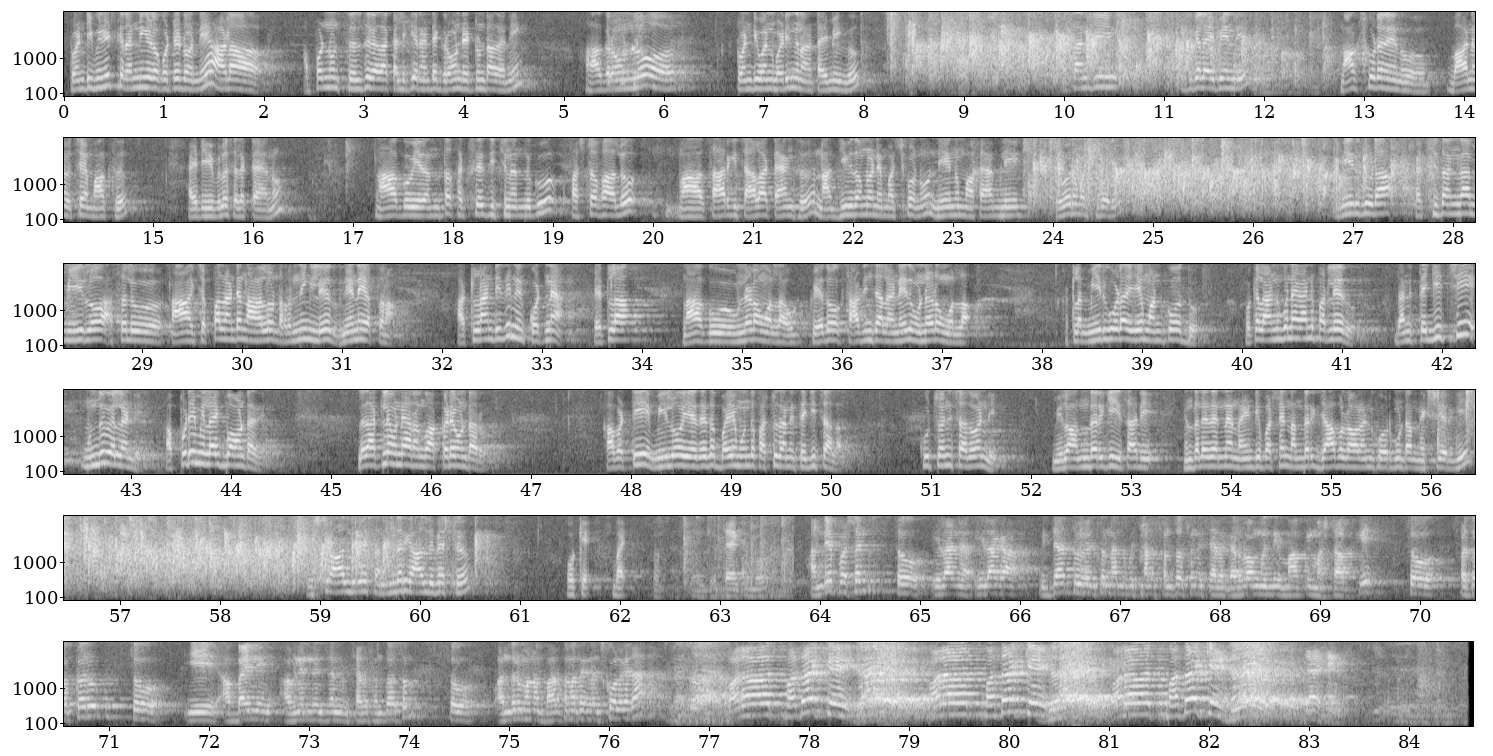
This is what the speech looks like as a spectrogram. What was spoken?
ట్వంటీ మినిట్స్కి రన్నింగ్ ఇక్కడ కొట్టేటోడిని. ఆడ అప్పటి నుంచి తెలుసు కదా కలికి అంటే గ్రౌండ్ ఎట్టుంటుందని. ఆ గ్రౌండ్లో ట్వంటీ వన్ పడింది నా టైమింగ్ మొత్తానికి ఫిజికల్ అయిపోయింది. మార్క్స్ కూడా నేను బాగానే వచ్చాయి మార్క్స్. ఐటీవీలో సెలెక్ట్ అయ్యాను. నాకు ఇదంతా సక్సెస్ ఇచ్చినందుకు ఫస్ట్ ఆఫ్ ఆల్ మా సార్కి చాలా థ్యాంక్స్ నా జీవితంలో నేను మర్చిపోను. నేను మా ఫ్యామిలీ ఎవరు మర్చిపోరు. మీరు కూడా ఖచ్చితంగా మీలో అసలు నాకు చెప్పాలంటే నాలో రన్నింగ్ లేదు. నేనే చెప్తున్నా. అట్లాంటిది నేను కొట్టినా. ఎట్లా? నాకు ఉండడం వల్ల ఏదో ఒక సాధించాలనేది ఉండడం వల్ల. అట్లా మీరు కూడా ఏం అనుకోవద్దు. ఒకవేళ అనుకున్నా కానీ పర్లేదు. దాన్ని తెగించి ముందుకు వెళ్ళండి. అప్పుడే మీ లైఫ్ బాగుంటుంది. లేదా అట్లే ఉన్నారనుకో అక్కడే ఉంటారు. కాబట్టి మీలో ఏదైతే భయం ఉందో ఫస్ట్ దాన్ని తెగించాలా కూర్చొని చదవండి. మీలో అందరికీ ఈసారి ఇంత లేదన్నా నైంటీ పర్సెంట్ అందరికీ జాబులు రావాలని కోరుకుంటాను నెక్స్ట్ ఇయర్కి. విష్ ఆల్ ది బెస్ట్ అందరికీ all the best okay bye thank you thank you hundred percent. So ఇలా ఇలాగా విద్యార్థులు వెళ్తున్నందుకు చాలా సంతోషంగా చాలా గర్వంగా ఉంది మాకు మా స్టాఫ్కి సో ప్రతి ఒక్కరూ సో ఈ అబ్బాయిని అభినందించడానికి చాలా సంతోషం. సో అందరూ మనం భారత మాత తెలుసుకోవాలి కదా? భారత్ మదక్కే భారత్ మదక్కే భారత్ మదక్కే జై హింద్.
